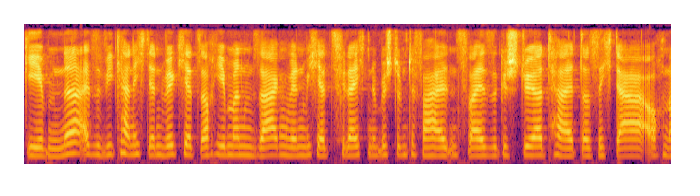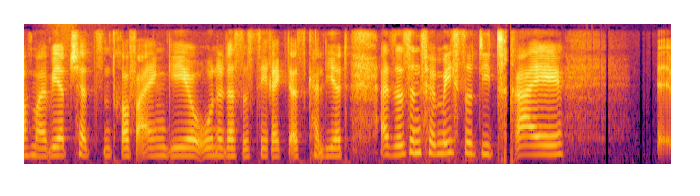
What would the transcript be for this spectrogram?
geben. Ne? Also wie kann ich denn wirklich jetzt auch jemandem sagen, wenn mich jetzt vielleicht eine bestimmte Verhaltensweise gestört hat, dass ich da auch nochmal wertschätzend drauf eingehe, ohne dass es direkt eskaliert. Also das sind für mich so die drei äh,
